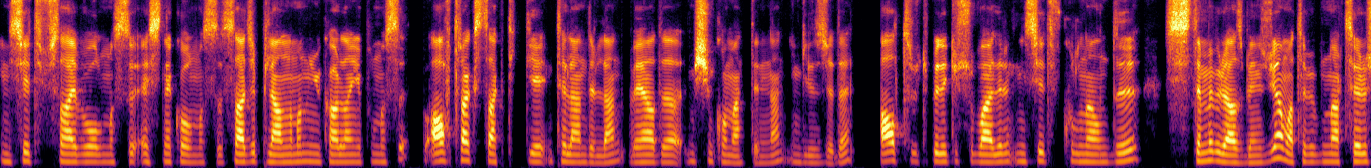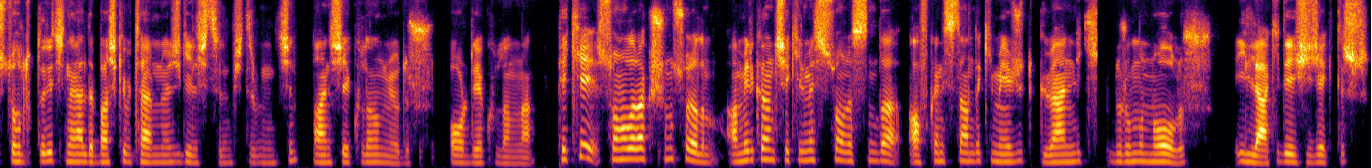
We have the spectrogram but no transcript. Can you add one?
inisiyatif sahibi olması, esnek olması, sadece planlamanın yukarıdan yapılması, bu Avtrax taktik diye nitelendirilen veya da Mission Command denilen İngilizce'de alt rütbedeki subayların inisiyatif kullanıldığı sisteme biraz benziyor ama tabii bunlar terörist oldukları için herhalde başka bir terminoloji geliştirilmiştir bunun için. Aynı şey kullanılmıyordur orduya kullanılan. Peki son olarak şunu soralım. Amerika'nın çekilmesi sonrasında Afganistan'daki mevcut güvenlik durumu ne olur? illaki değişecektir.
